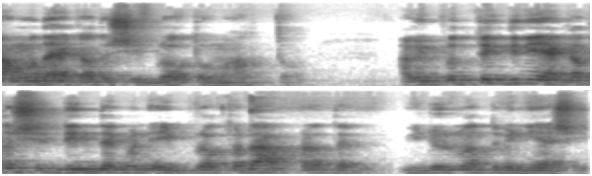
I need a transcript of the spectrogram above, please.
কামদা একাদশী ব্রত মাহাত্ম, আমি প্রত্যেক দিনই একাদশীর দিন দেখবেন এই ব্রতটা আপনাদের ভিডিওর মাধ্যমে নিয়ে আসি।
